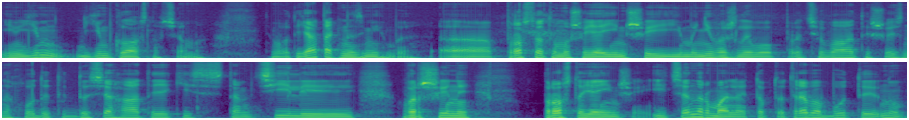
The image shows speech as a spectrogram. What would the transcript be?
Їм, їм класно в цьому. От, Я так не зміг би. Просто тому, що я інший, і мені важливо працювати, щось знаходити, досягати якісь там цілі, вершини. Просто я інший. І це нормально. Тобто, треба бути. ну,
